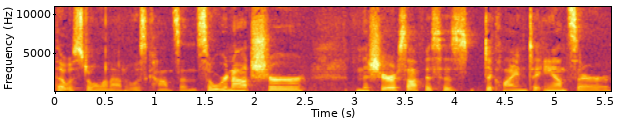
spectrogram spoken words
that was stolen out of Wisconsin. So we're not sure, and the sheriff's office has declined to answer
